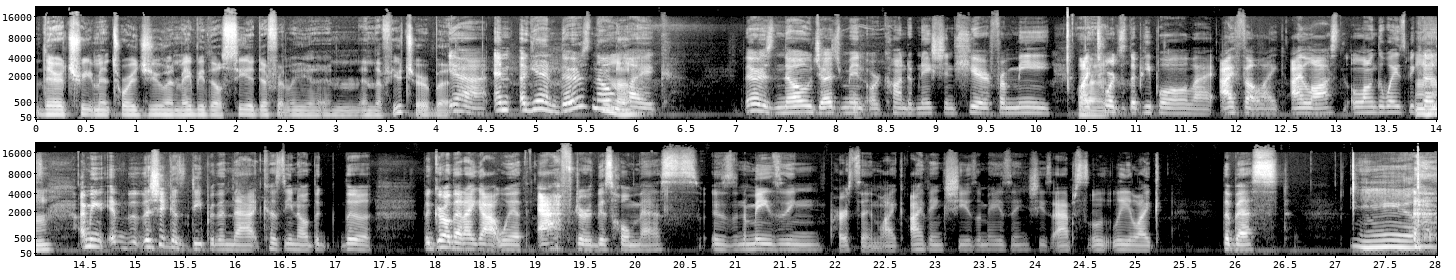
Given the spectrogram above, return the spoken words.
their treatment towards you, and maybe they'll see it differently in in the future. But yeah. And again, there's no You know. like, there is no judgment or condemnation here from me, like Right. towards the people like I felt like I lost along the ways because Mm-hmm. I mean it, the, the shit gets deeper than that because you know the the the girl that I got with after this whole mess is an amazing person. Like I think she is amazing. She's absolutely like the best. yeah,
